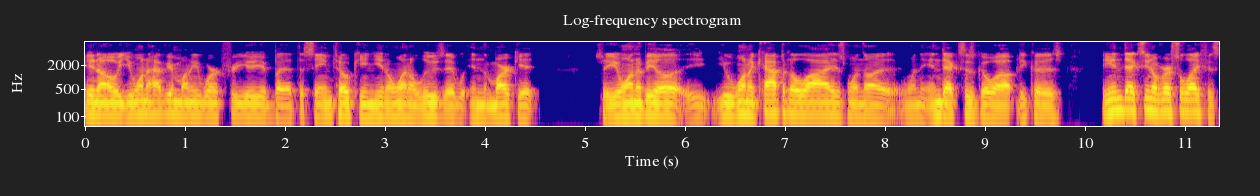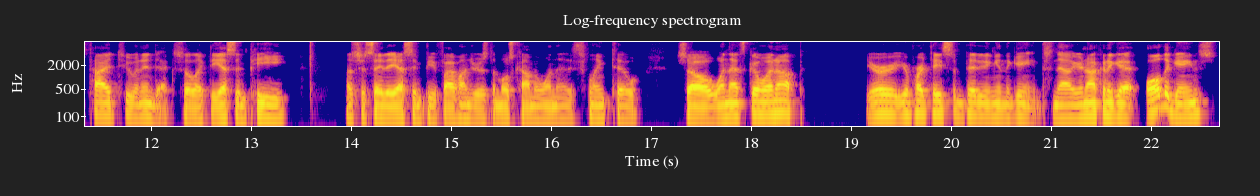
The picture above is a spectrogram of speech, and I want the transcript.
you know, you want to have your money work for you, but at the same token, you don't want to lose it in the market. So you want to be able, you want to capitalize when the when the indexes go up because the index universal life is tied to an index. So like the S and P, let's just say the S and P 500 is the most common one that it's linked to. So when that's going up, you're you're participating in the gains. Now you're not going to get all the gains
